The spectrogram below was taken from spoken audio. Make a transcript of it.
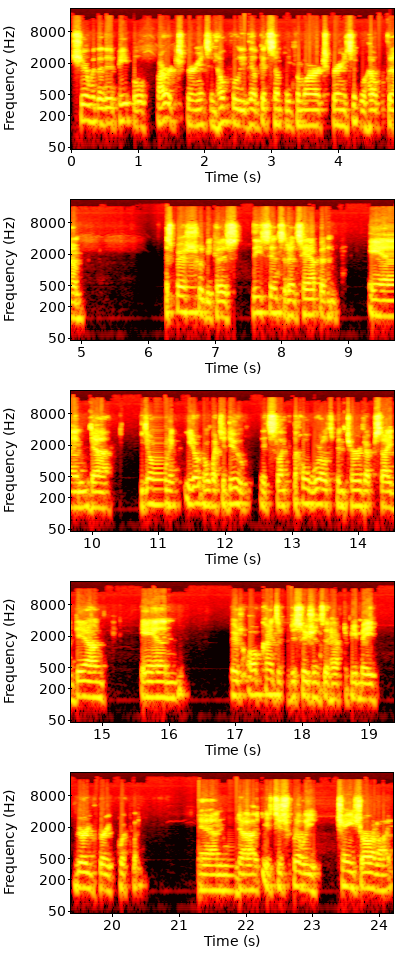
share with other people our experience, and hopefully they'll get something from our experience that will help them. Especially because these incidents happen, and uh, you don't you don't know what to do. It's like the whole world's been turned upside down, and there's all kinds of decisions that have to be made very very quickly, and uh, it's just really changed our life.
